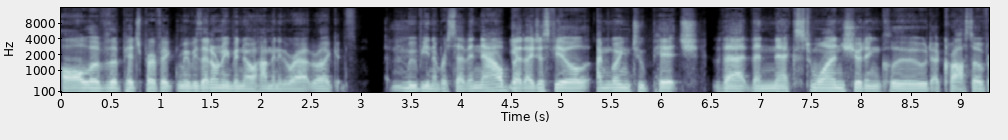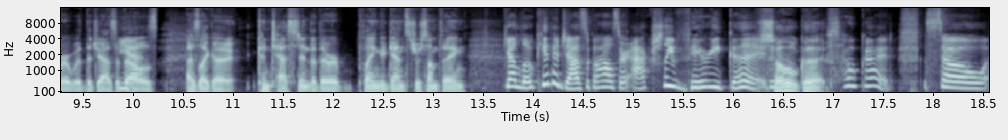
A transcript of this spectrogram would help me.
all of the pitch perfect movies i don't even know how many there were out we're like it's movie number seven now but i just feel i'm going to pitch that the next one should include a crossover with the jazzabelles as like a contestant that they're playing against or something Yeah, Loki the Jazz Gals are actually very good. so good so good. So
